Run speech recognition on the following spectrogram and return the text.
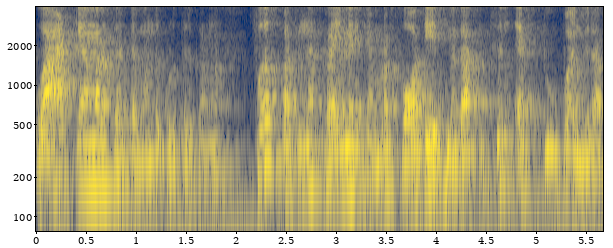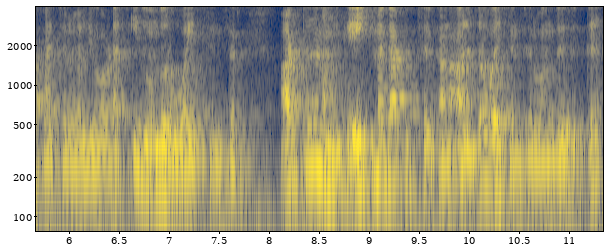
குவாட் கேமரா செட்டப் வந்து கொடுத்துருக்காங்க. ஃபர்ஸ்ட் பார்த்தீங்கன்னா primary camera forty eight megapixel F two point zero aperture வேல்யூவோட இது வந்து ஒரு ஒயிட் சென்சர் அடுத்தது நம்மளுக்கு எயிட் மெகா பிக்சலுக்கான அல்ட்ரா ஒயிட் சென்சர் வந்து இருக்குது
